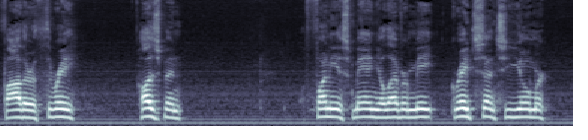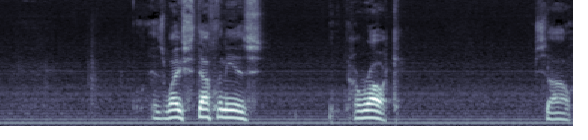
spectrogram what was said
father of three, husband, funniest man you'll ever meet, great sense of humor. His wife Stephanie is heroic. So,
